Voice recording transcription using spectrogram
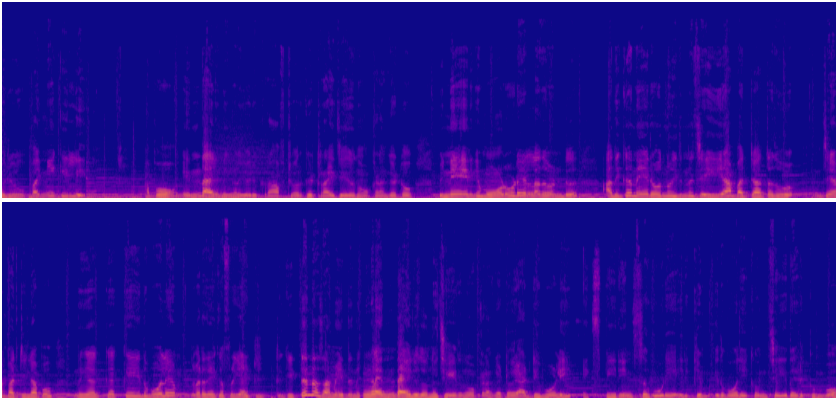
ഒരു ഭംഗിയൊക്കെ ഇല്ലേ? അപ്പോൾ എന്തായാലും നിങ്ങൾ ഈ ഒരു ക്രാഫ്റ്റ് വർക്ക് ട്രൈ ചെയ്ത് നോക്കണം കേട്ടോ. പിന്നെ എനിക്ക് മോളൂടെ ഉള്ളത് കൊണ്ട് അധിക നേരമൊന്നും ഇരുന്ന് ചെയ്യാൻ പറ്റാത്തത് ചെയ്യാൻ പറ്റില്ല. അപ്പോൾ നിങ്ങൾക്കൊക്കെ ഇതുപോലെ വെറുതെയൊക്കെ ഫ്രീ ആയിട്ട് കിട്ടുന്ന സമയത്ത് നിങ്ങൾ എന്തായാലും ഇതൊന്ന് ചെയ്ത് നോക്കണം കേട്ടോ. ഒരു അടിപൊളി എക്സ്പീരിയൻസ് കൂടിയായിരിക്കും ഇതുപോലെയൊക്കെ ഒന്ന് ചെയ്തെടുക്കുമ്പോൾ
